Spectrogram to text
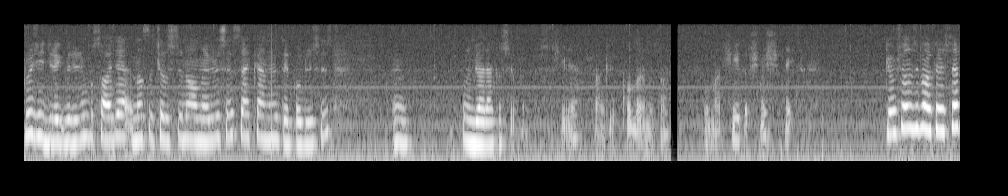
projeyi direkt veririm. Bu sayede nasıl çalıştığını anlayabilirsiniz. Sen kendiniz de yapabilirsiniz. Evet. Bunun bir alakası yok. arkadaşlar Şeyle, şu anki kodlarımızla. Bunlar şeye karışmış. Neyse. Görmüş olduğunuz gibi arkadaşlar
